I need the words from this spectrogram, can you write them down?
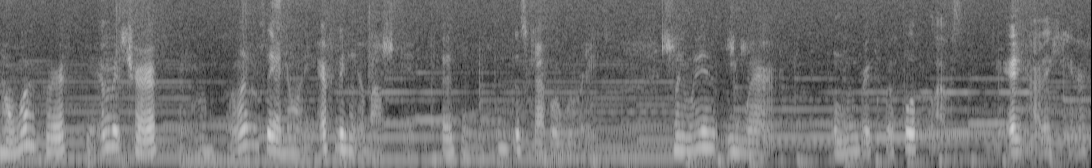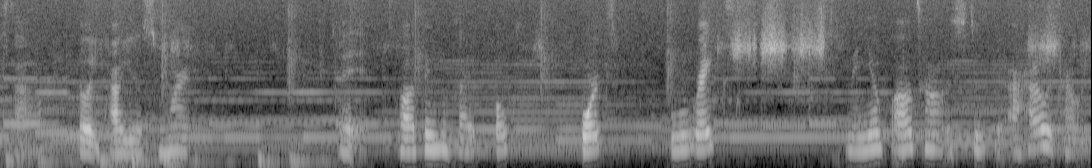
However, you're immature, relentlessly annoying. Everything about you isn't indescribable right. When when you wear a windbreak with flip flops, your idiotic hairstyle, or how you're smart, eh, and all things like folks, forks, food rakes. I mean, your fall tone is stupid. I hardly tolerate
